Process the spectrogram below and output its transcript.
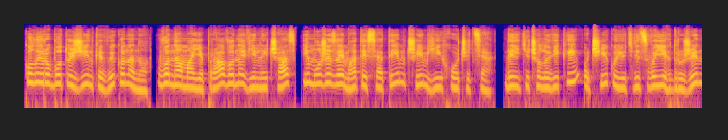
Коли роботу жінки виконано, вона має право на вільний час і може займатися тим, чим їй хочеться. Деякі чоловіки очікують від своїх дружин,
